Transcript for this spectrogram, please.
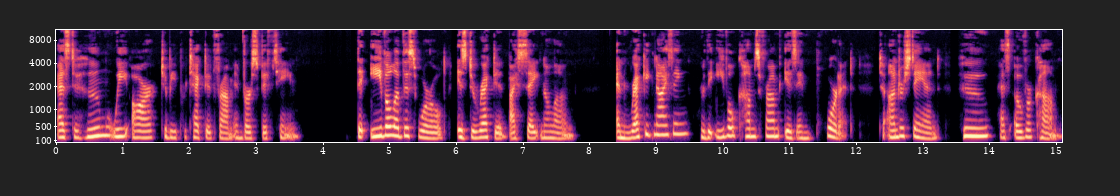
as to whom we are to be protected from in verse 15. The evil of this world is directed by Satan alone, and recognizing where the evil comes from is important to understand who has overcome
